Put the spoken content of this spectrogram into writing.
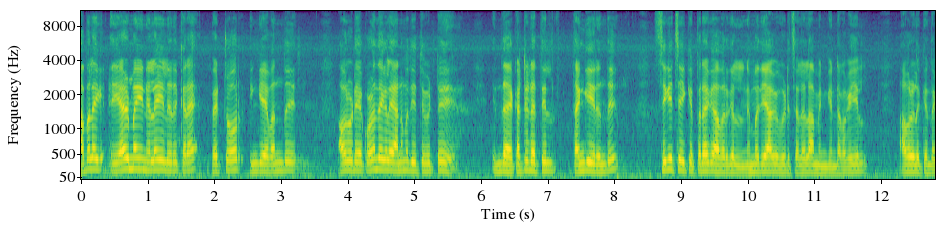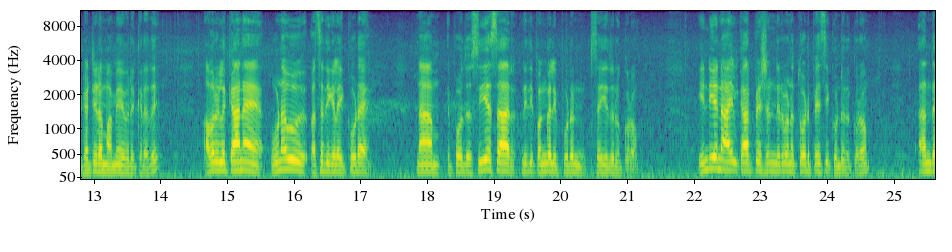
அபலை ஏழ்மை நிலையில் இருக்கிற பெற்றோர் இங்கே வந்து அவருடைய குழந்தைகளை அனுமதித்துவிட்டு இந்த கட்டிடத்தில் தங்கியிருந்து சிகிச்சைக்கு பிறகு அவர்கள் நிம்மதியாக வீடு செல்லலாம் என்கின்ற வகையில் அவர்களுக்கு இந்த கட்டிடம் அமையவிருக்கிறது. அவர்களுக்கான உணவு வசதிகளை கூட நாம் இப்போது சிஎஸ்ஆர் நிதி பங்களிப்புடன் செய்திருக்கிறோம். இந்தியன் ஆயில் கார்ப்பரேஷன் நிறுவனத்தோடு பேசி கொண்டிருக்கிறோம். அந்த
